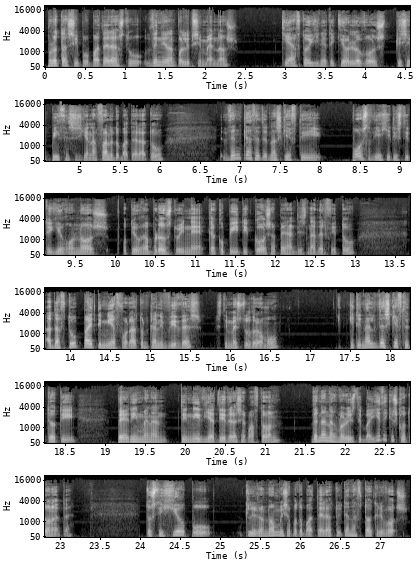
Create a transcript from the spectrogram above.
πρόταση που ο πατέρας του δεν ήταν πολύ ψημένος και αυτό γίνεται και ο λόγος της επίθεσης για να φάνε τον πατέρα του. Δεν κάθεται να σκεφτεί πώς θα διαχειριστεί το γεγονός ότι ο γαμπρός του είναι κακοποιητικός απέναντι στην αδερφή του. Ανταυτού πάει τη μία φορά, τον κάνει βίδες στη μέση του δρόμου και την άλλη δεν σκέφτεται ότι περίμεναν την ίδια αντίδραση από αυτόν, δεν αναγνωρίζει την παγίδα και σκοτώνεται. Το στοιχείο που κληρονόμησε από τον πατέρα του ήταν αυτό ακριβώς.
